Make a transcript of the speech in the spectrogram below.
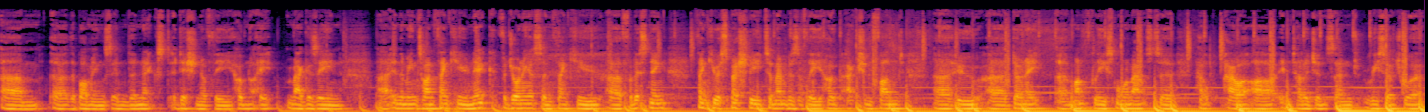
um, uh, the bombings in the next edition of the Hope Not Hate magazine. Uh, in the meantime, thank you, Nick, for joining us, and thank you uh, for listening. Thank you especially to members of the Hope Action Fund uh, who uh, donate uh, monthly small amounts to help power our intelligence and research work.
